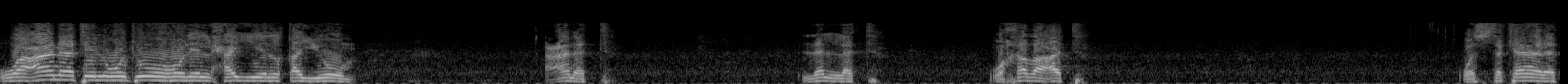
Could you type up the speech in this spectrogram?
وعنت الوجوه للحي القيوم. عنت ذلت وخضعت. واستكانت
